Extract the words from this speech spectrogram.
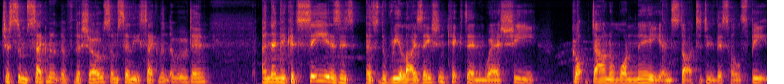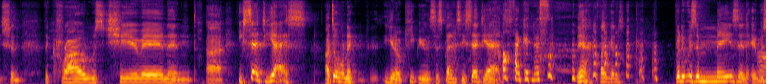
just some segment of the show, some silly segment that we were doing. And then you could see as as, as the realization kicked in, where she got down on one knee and started to do this whole speech, and the crowd was cheering, and uh, he said yes. I don't want to, you know, keep you in suspense. He said yes. Oh, thank goodness. Yeah, thank goodness. But it was amazing. It was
